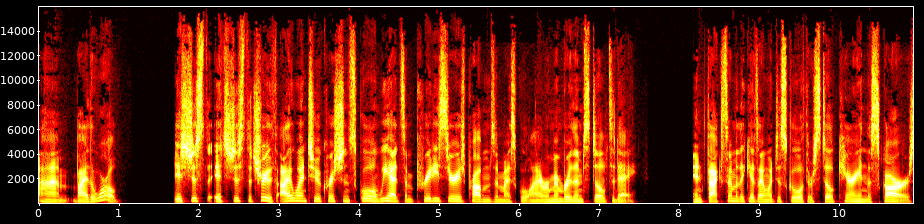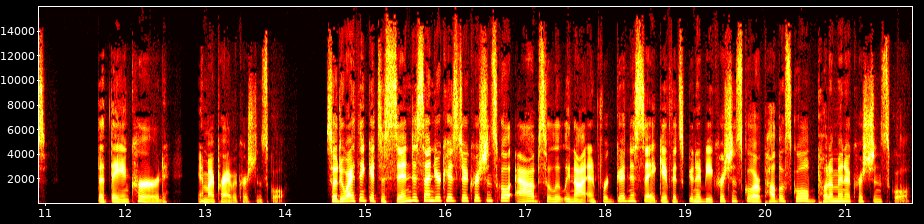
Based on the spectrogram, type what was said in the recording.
um, by the world. It's just it's just the truth. I went to a Christian school and we had some pretty serious problems in my school. And I remember them still today. In fact, some of the kids I went to school with are still carrying the scars that they incurred in my private Christian school. So, do I think it's a sin to send your kids to a Christian school? Absolutely not. And for goodness sake, if it's going to be a Christian school or a public school, put them in a Christian school.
